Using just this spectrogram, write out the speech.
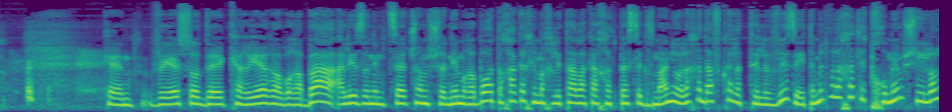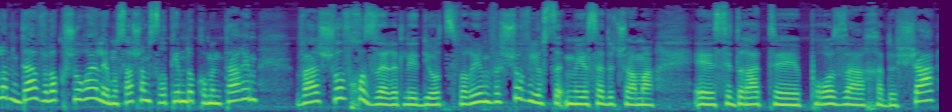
כן, ויש עוד uh, קריירה רבה, עליזה נמצאת שם שנים רבות, אחר כך היא מחליטה לקחת פסק זמן, היא הולכת דווקא לטלוויזיה, היא תמיד הולכת לתחומים שהיא לא למדה ולא קשורה אליהם, עושה שם סרטים דוקומנטריים, ואז שוב חוזרת לידיעות ספרים, ושוב היא מייסדת שם uh, סדרת uh, פרוזה חדשה.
